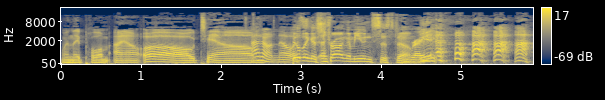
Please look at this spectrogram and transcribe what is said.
when they pull them out. Oh, Tim. I don't know. Building a strong immune system. right?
